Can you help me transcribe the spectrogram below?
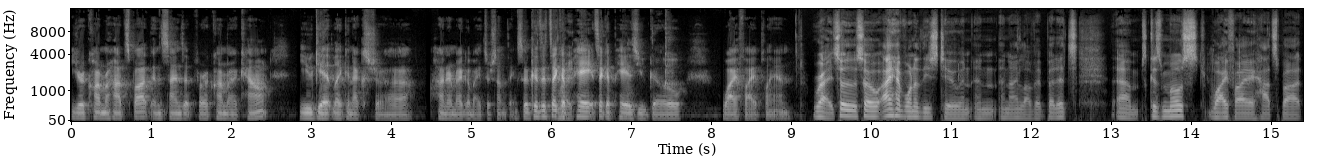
your Karma hotspot and signs up for a Karma account, you get like an extra hundred megabytes or something. So because it's like a pay, it's like a pay as you go Wi-Fi plan. Right. So so I have one of these too, and and, and I love it. But it's because most Wi-Fi hotspot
